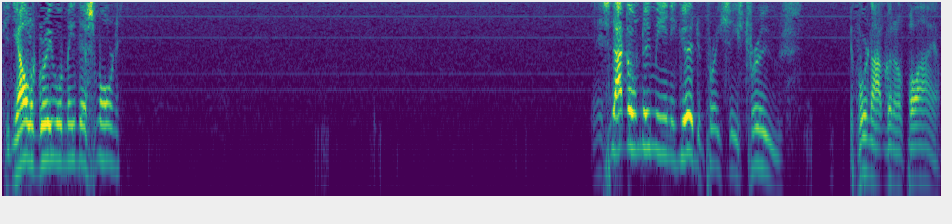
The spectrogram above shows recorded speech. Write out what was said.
Can y'all agree with me this morning? And it's not going to do me any good to preach these truths if we're not going to apply them.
